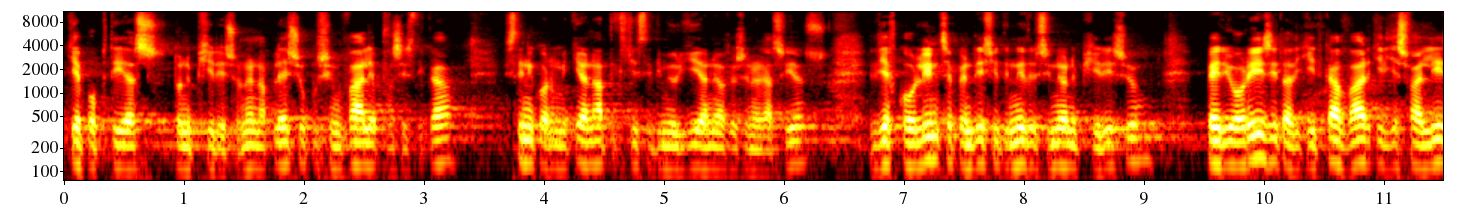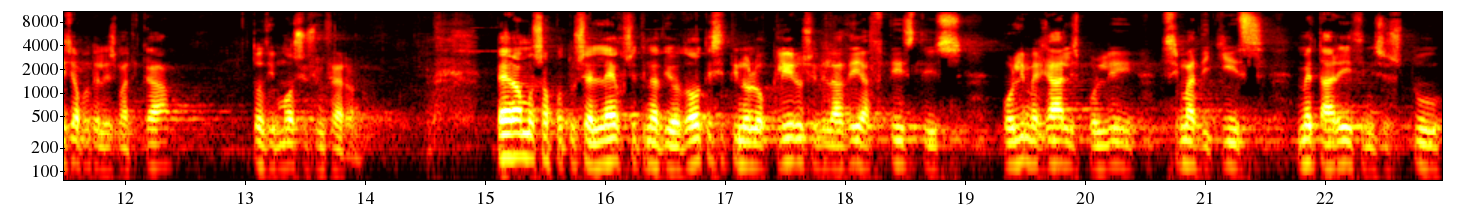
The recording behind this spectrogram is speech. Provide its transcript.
και εποπτείας των επιχειρήσεων. Ένα πλαίσιο που συμβάλλει αποφασιστικά στην οικονομική ανάπτυξη και στη δημιουργία νέων θέσεων εργασίας, διευκολύνει τις επενδύσεις και την ίδρυση νέων επιχειρήσεων, περιορίζει τα διοικητικά βάρη και διασφαλίζει αποτελεσματικά το δημόσιο συμφέρον. Πέρα όμως από τους ελέγχους και την αδειοδότηση, την ολοκλήρωση δηλαδή αυτής της πολύ μεγάλης, πολύ σημαντικής μεταρρύθμισης του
